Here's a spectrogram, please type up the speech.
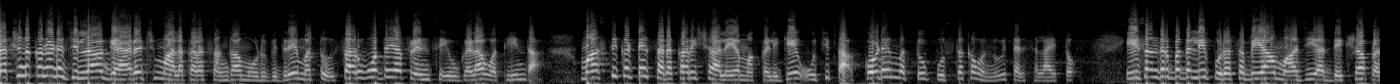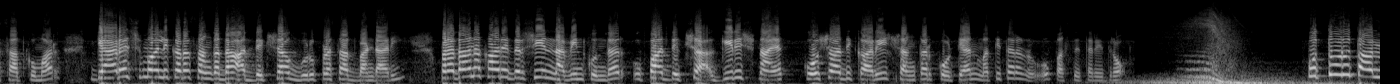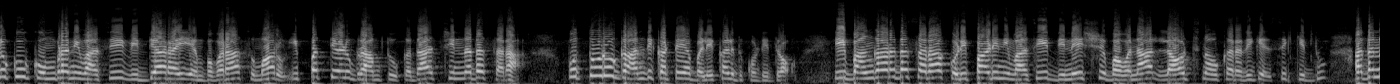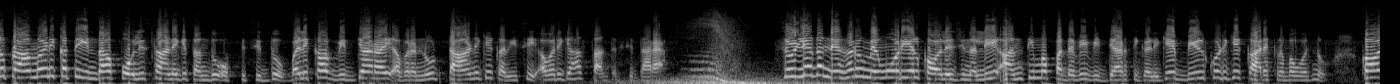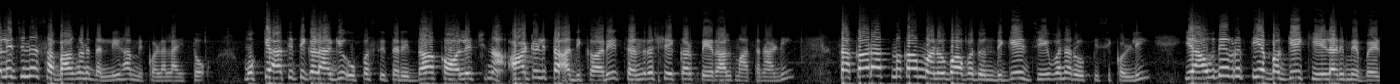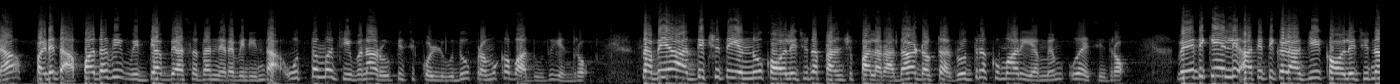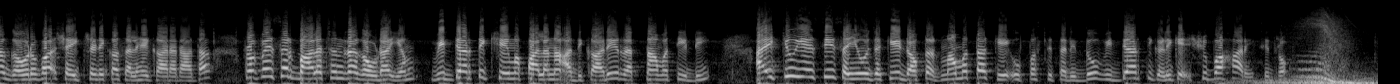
ದಕ್ಷಿಣ ಕನ್ನಡ ಜಿಲ್ಲಾ ಗ್ಯಾರೇಜ್ ಮಾಲಕರ ಸಂಘ ಮೂಡುಬಿದ್ರೆ ಮತ್ತು ಸರ್ವೋದಯ ಫ್ರೆಂಡ್ಸ್ ಇವುಗಳ ವತಿಯಿಂದ ಮಾಸ್ತಿಕಟ್ಟೆ ಸರಕಾರಿ ಶಾಲೆಯ ಮಕ್ಕಳಿಗೆ ಉಚಿತ ಕೊಡೆ ಮತ್ತು ಪುಸ್ತಕವನ್ನು ವಿತರಿಸಲಾಯಿತು. ಈ ಸಂದರ್ಭದಲ್ಲಿ ಪುರಸಭೆಯ ಮಾಜಿ ಅಧ್ಯಕ್ಷ ಪ್ರಸಾದ್ ಕುಮಾರ್, ಗ್ಯಾರೇಜ್ ಮಾಲೀಕರ ಸಂಘದ ಅಧ್ಯಕ್ಷ ಗುರುಪ್ರಸಾದ್ ಭಂಡಾರಿ, ಪ್ರಧಾನ ಕಾರ್ಯದರ್ಶಿ ನವೀನ್ ಕುಂದರ್, ಉಪಾಧ್ಯಕ್ಷ ಗಿರೀಶ್ ನಾಯಕ್, ಕೋಶಾಧಿಕಾರಿ ಶಂಕರ್ ಕೋಟ್ಯಾನ್ ಮತ್ತಿತರರು ಉಪಸ್ಥಿತರಿದ್ದರು. ಪುತ್ತೂರು ತಾಲೂಕು ಕುಂಬ್ರ ನಿವಾಸಿ ವಿದ್ಯಾರೈ ಎಂಬವರ ಸುಮಾರು ಇಪ್ಪತ್ತೇಳು ಗ್ರಾಂ ತೂಕದ ಚಿನ್ನದ ಸರ ಪುತ್ತೂರು ಗಾಂಧಿಕಟ್ಟೆಯ ಬಳಿ ಕಳೆದುಕೊಂಡಿದ್ರು. ಈ ಬಂಗಾರದ ಸರ ಕೊಡಿಪಾಡಿ ನಿವಾಸಿ ದಿನೇಶ್ ಭವನ ಲಾಡ್ಜ್ ನೌಕರರಿಗೆ ಸಿಕ್ಕಿದ್ದು, ಅದನ್ನು ಪ್ರಾಮಾಣಿಕತೆಯಿಂದ ಪೊಲೀಸ್ ಠಾಣೆಗೆ ತಂದು ಒಪ್ಪಿಸಿದ್ದು, ಬಳಿಕ ವಿದ್ಯಾರಾಯ್ ಅವರನ್ನು ಠಾಣೆಗೆ ಕರೆಸಿ ಅವರಿಗೆ ಹಸ್ತಾಂತರಿಸಿದ್ದಾರೆ. ಸುಳ್ಯದ ನೆಹರು ಮೆಮೋರಿಯಲ್ ಕಾಲೇಜಿನಲ್ಲಿ ಅಂತಿಮ ಪದವಿ ವಿದ್ಯಾರ್ಥಿಗಳಿಗೆ ಬೀಳ್ಕೊಡುಗೆ ಕಾರ್ಯಕ್ರಮವನ್ನು ಕಾಲೇಜಿನ ಸಭಾಂಗಣದಲ್ಲಿ ಹಮ್ಮಿಕೊಳ್ಳಲಾಯಿತು. ಮುಖ್ಯ ಅತಿಥಿಗಳಾಗಿ ಉಪಸ್ಥಿತರಿದ್ದ ಕಾಲೇಜಿನ ಆಡಳಿತ ಅಧಿಕಾರಿ ಚಂದ್ರಶೇಖರ್ ಪೇರಾಲ್ ಮಾತನಾಡಿ, ಸಕಾರಾತ್ಮಕ ಮನೋಭಾವದೊಂದಿಗೆ ಜೀವನ ರೂಪಿಸಿಕೊಳ್ಳಿ. ಯಾವುದೇ ವೃತ್ತಿಯ ಬಗ್ಗೆ ಕೀಳರಿಮೆ ಬೇಡ. ಪಡೆದ ಪದವಿ ವಿದ್ಯಾಭ್ಯಾಸದ ನೆರವಿನಿಂದ ಉತ್ತಮ ಜೀವನ ರೂಪಿಸಿಕೊಳ್ಳುವುದು ಪ್ರಮುಖವಾದುದು ಎಂದರು. ಸಭೆಯ ಅಧ್ಯಕ್ಷತೆಯನ್ನು ಕಾಲೇಜಿನ ಪ್ರಾಂಶುಪಾಲರಾದ ಡಾಕ್ಟರ್ ರುದ್ರಕುಮಾರ್ ಎಂಎಂ ವಹಿಸಿದ್ರು. ವೇದಿಕೆಯಲ್ಲಿ ಅತಿಥಿಗಳಾಗಿ ಕಾಲೇಜಿನ ಗೌರವ ಶೈಕ್ಷಣಿಕ ಸಲಹೆಗಾರರಾದ ಪ್ರೊಫೆಸರ್ ಬಾಲಚಂದ್ರ ಗೌಡ ಎಂ, ವಿದ್ಯಾರ್ಥಿ ಕ್ಷೇಮ ಪಾಲನಾ ಅಧಿಕಾರಿ ರತ್ನಾವತಿ ಡಿ ಐಕ್ಯೂಎಸಿ ಸಂಯೋಜಕಿ ಡಾಕ್ಟರ್ ಮಮತಾ ಕೆ ಉಪಸ್ಥಿತರಿದ್ದು ವಿದ್ಯಾರ್ಥಿಗಳಿಗೆ ಶುಭ ಹಾರೈಸಿದ್ರು.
